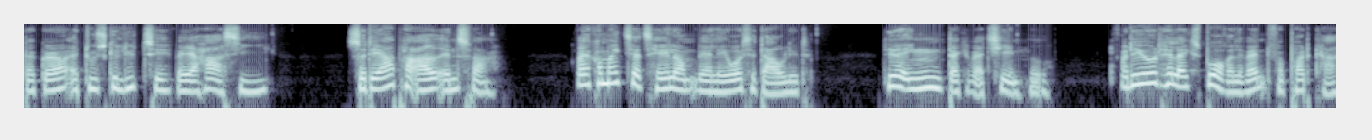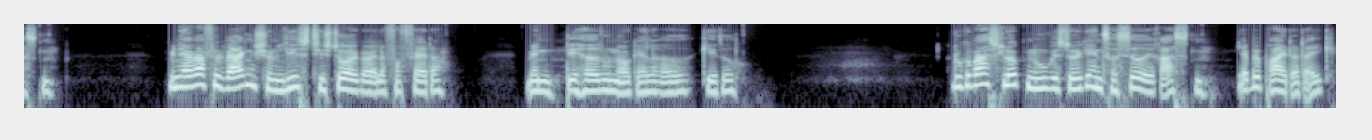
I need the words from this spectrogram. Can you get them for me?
der gør, at du skal lytte til, hvad jeg har at sige. Så det er på eget ansvar. Og jeg kommer ikke til at tale om, hvad jeg laver til dagligt. Det er der ingen, der kan være tjent med. Og det er jo heller ikke spor relevant for podcasten. Men jeg er i hvert fald hverken journalist, historiker eller forfatter. Men det havde du nok allerede gættet. Du kan bare slukke nu, hvis du ikke er interesseret i resten. Jeg bebrejder dig ikke.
